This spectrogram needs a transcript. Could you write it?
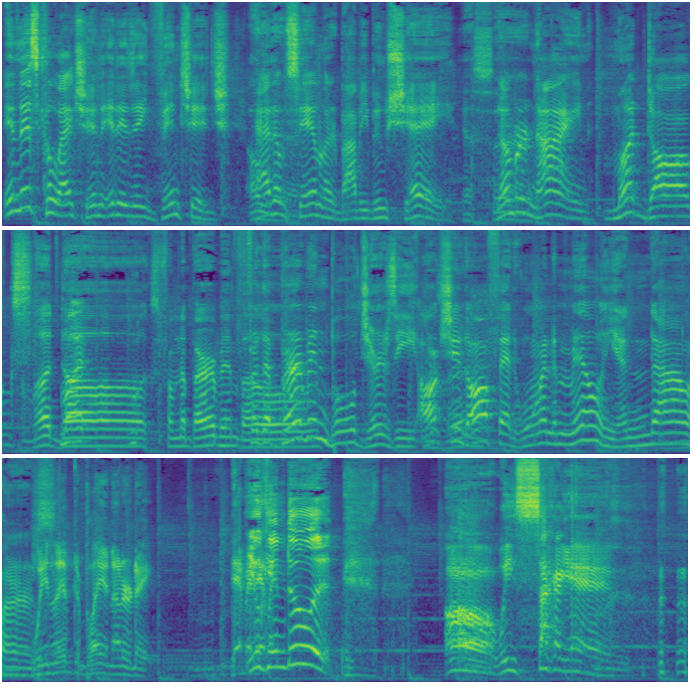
In this collection, it is a vintage Oh, Adam yeah. Sandler, Bobby Boucher. Yes, sir. Number nine, Mud Dogs. Mud dogs from the Bourbon Bowl. for the Bourbon Bowl jersey, auctioned off at one million dollars. We live to play another day. You can do it. Oh, we suck again.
